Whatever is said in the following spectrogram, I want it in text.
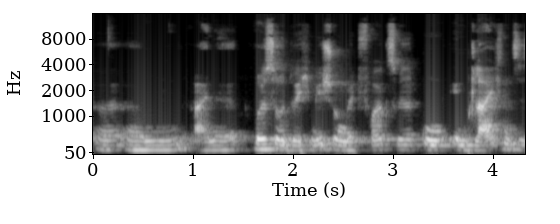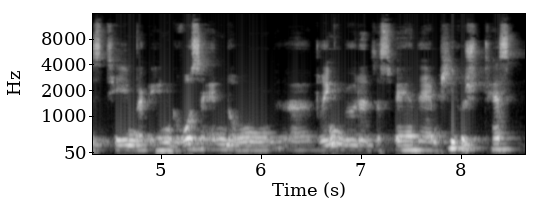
äh, ähm, eine größere Durchmischung mit Volkswirten im gleichen System wirklich eine große Änderung äh, bringen würde. Das wäre der empirische Test,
